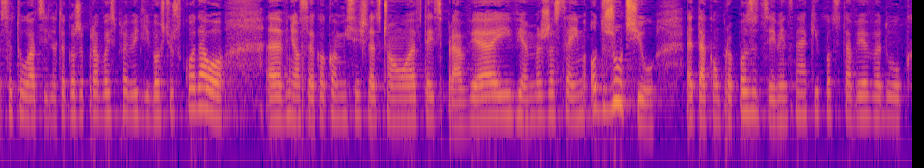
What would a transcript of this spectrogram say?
sytuacji, dlatego że Prawo i Sprawiedliwość już składało wniosek o komisję śledczą w tej sprawie i wiemy, że Sejm odrzucił taką propozycję, więc na jakiej podstawie według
